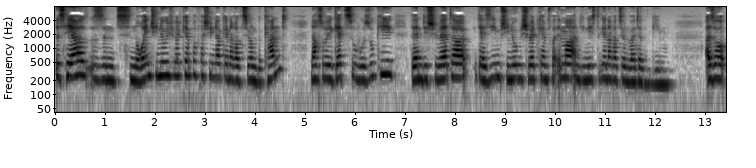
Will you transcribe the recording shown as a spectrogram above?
Bisher sind neun Shinobi-Schwertkämpfer verschiedener Generationen bekannt. Nach Suigetsu Hozuki werden die Schwerter der sieben Shinobi-Schwertkämpfer immer an die nächste Generation weitergegeben. Also,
